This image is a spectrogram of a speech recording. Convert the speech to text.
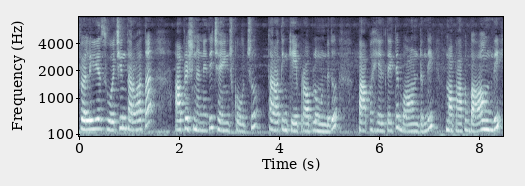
ట్వెల్వ్ ఇయర్స్ వచ్చిన తర్వాత ఆపరేషన్ అనేది చేయించుకోవచ్చు. తర్వాత ఇంకే ప్రాబ్లం ఉండదు. పాప హెల్త్ అయితే బాగుంటుంది. మా పాప బాగుంది.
